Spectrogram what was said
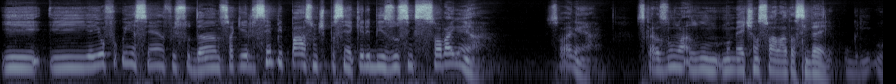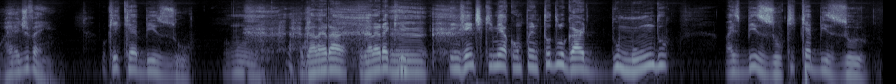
E, e aí eu fui conhecendo, fui estudando, só que eles sempre passam, tipo assim, aquele bizu assim que você só vai ganhar. Só vai ganhar. Os caras não, não, não metem na sua lata assim, velho. O, o Red vem. O que, que é bizu? Hum, a galera, a galera que. É. Tem gente que me acompanha em todo lugar do mundo Mas bizu, o que, que é bizu,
